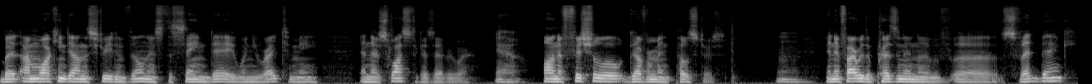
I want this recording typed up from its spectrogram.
but I'm walking down the street in Vilnius the same day when you write to me, and there's swastikas everywhere Yeah. on official government posters. Mm. And if I were the president of uh, Swedbank,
